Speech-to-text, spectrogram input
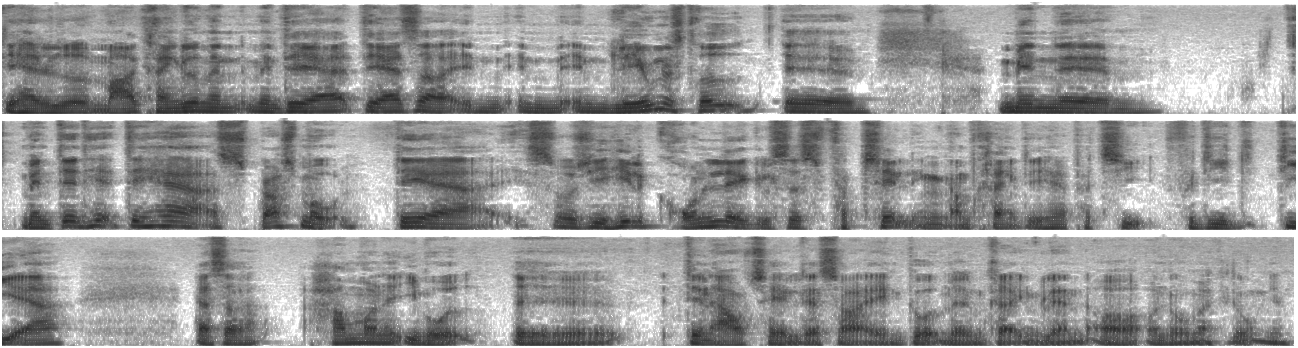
Det her det lyder meget kringlet, men, men det, er, det er altså en, en, en levende strid. Øh, men øh, men det her, det her spørgsmål, det er så at sige hele grundlæggelsesfortællingen omkring det her parti, fordi de er altså hammerne imod øh, den aftale, der så er indgået mellem Grækenland og, og Nordmakedonien.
